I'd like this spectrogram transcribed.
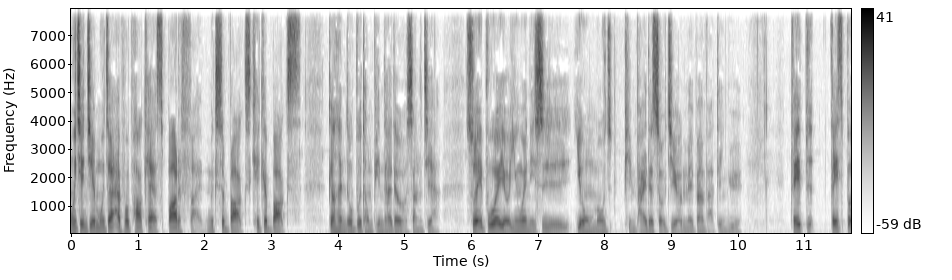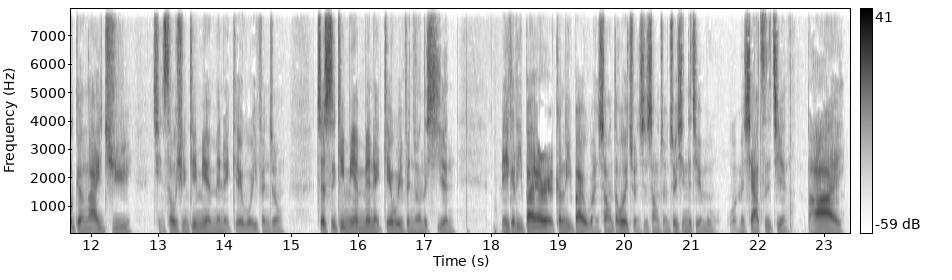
目前节目在 Apple Podcast、Spotify、Mixer Box、Kickbox 跟很多不同平台都有上架，所以不会有因为你是用某品牌的手机而没办法订阅。Face Facebook 跟 IG，请搜寻 Give me a minute，给我一分钟。这是 Give me a minute，给我一分钟的西恩。每个礼拜二跟礼拜五晚上都会准时上传最新的节目。我们下次见，拜。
